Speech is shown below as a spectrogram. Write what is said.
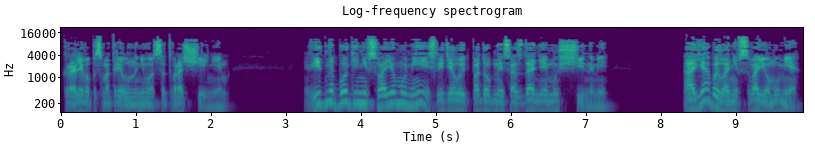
Королева посмотрела на него с отвращением. Видно, боги не в своем уме, если делают подобные создания мужчинами. А я была не в своем уме,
